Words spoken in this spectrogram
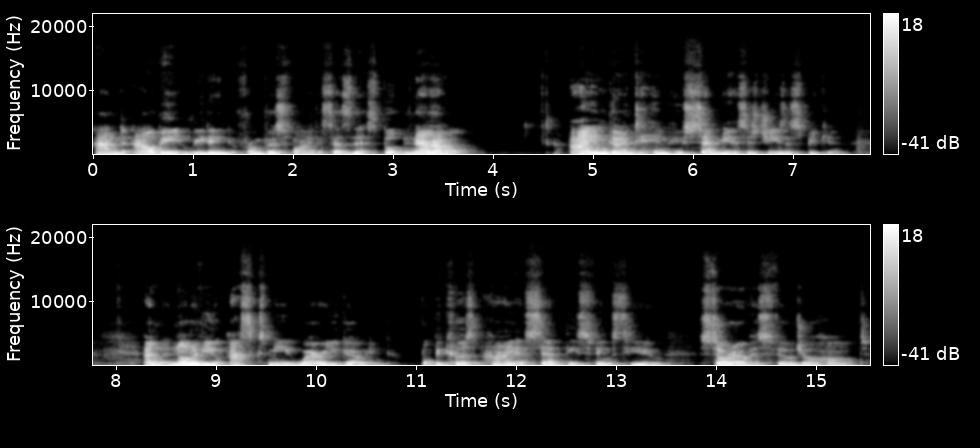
And I'll be reading from verse 5. It says this But now I am going to him who sent me. This is Jesus speaking. And none of you asks me, Where are you going? But because I have said these things to you, sorrow has filled your heart.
